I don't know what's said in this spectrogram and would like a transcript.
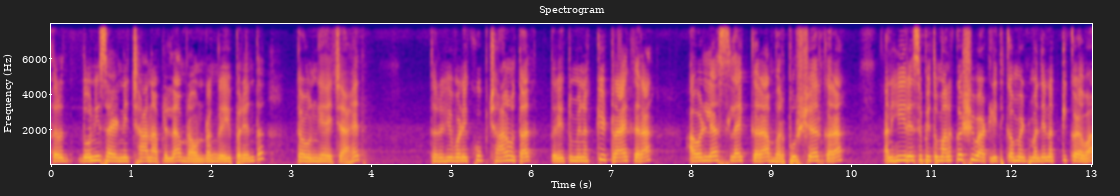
तर दोन्ही साईडनी छान आपल्याला ब्राऊन रंग येईपर्यंत तळून घ्यायचे आहेत. तर हे वडे खूप छान होतात. तर हे तुम्ही नक्की ट्राय करा. आवडल्यास लाईक करा भरपूर शेअर करा. आणि ही रेसिपी तुम्हाला कशी वाटली ती कमेंटमध्ये नक्की कळवा.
